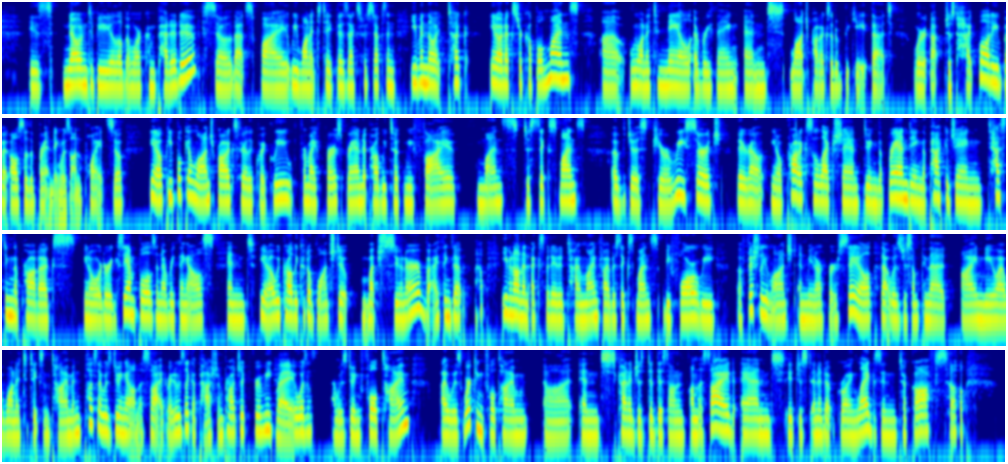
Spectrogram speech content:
is known to be a little bit more competitive. So that's why we wanted to take those extra steps. And even though it took you know an extra couple months uh, we wanted to nail everything and launch products out of the gate that were not just high quality, but also the branding was on point. So, you know, people can launch products fairly quickly. For my first brand, it probably took me five months to six months of just pure research, figuring out, you know, product selection, doing the branding, the packaging, testing the products, you know, ordering samples and everything else. And, you know, we probably could have launched it much sooner, but I think that even on an expedited timeline, five to six months before we officially launched and made our first sale, that was just something that I knew I wanted to take some time. And plus, I was doing it on the side, right? It was like a passion project for me. Right. It wasn't I was doing full time. I was working full time uh, and kind of just did this on on the side, and it just ended up growing legs and took off. So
